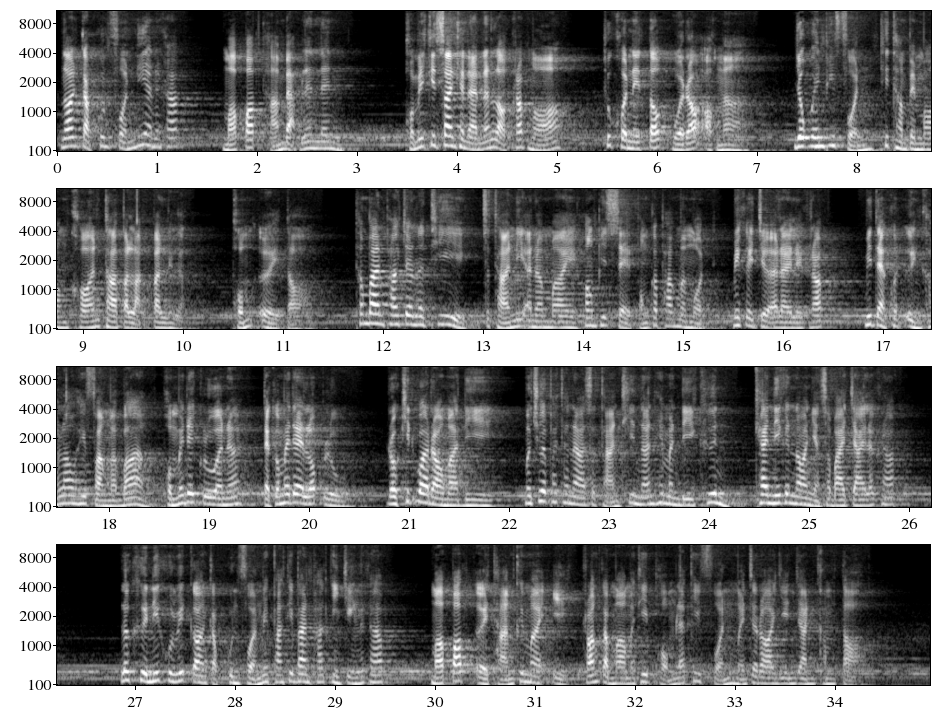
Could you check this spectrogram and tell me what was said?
นอนกับคุณฝนเนี่ยนะครับ หมอป๊อบถามแบบเล่นๆ ผมไม่คิดสั้นขนาดนั้นหรอกครับหมอ ทุกคนในโต๊ะหัวเราะออกมา ยกเว้นพี่ฝนที่ทำเป็นมองค้อนตาประหลักประเหลือก ผมเอ่ยต่อ ทั้งบ้านพักเจ้าหน้าที่ สถานีอนามัย ห้องพิเศษผมก็พักมาหมด ไม่เคยเจออะไรเลยครับ มีแต่คนอื่นเขาเล่าให้ฟังมาบ้าง ผมไม่ได้กลัวนะ แต่ก็ไม่ได้ลบหลู่ เราคิดว่าเรามาดี มาช่วยพัฒนาสถานที่นั้นให้มันดีขึ้น แค่นี้ก็นอนอย่างสบายใจแล้วครับ แล้วคืนนี้คุณวิกรกับคุณฝนไม่พักที่บ้านพักจริงๆนะครับ หมอป๊อบเอ่ยถามขึ้นมาอีก พร้อมกับมองมาที่ผมและพี่ฝนเหมือนจะรอยืนยันคำตอบ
